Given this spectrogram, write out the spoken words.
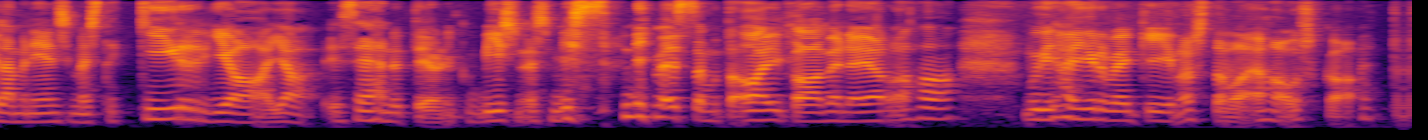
elämäni ensimmäistä kirjaa ja sehän nyt ei ole niin business missään nimessä, mutta aikaa menee ja rahaa. Mutta ihan hirveän kiinnostavaa ja hauskaa, että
